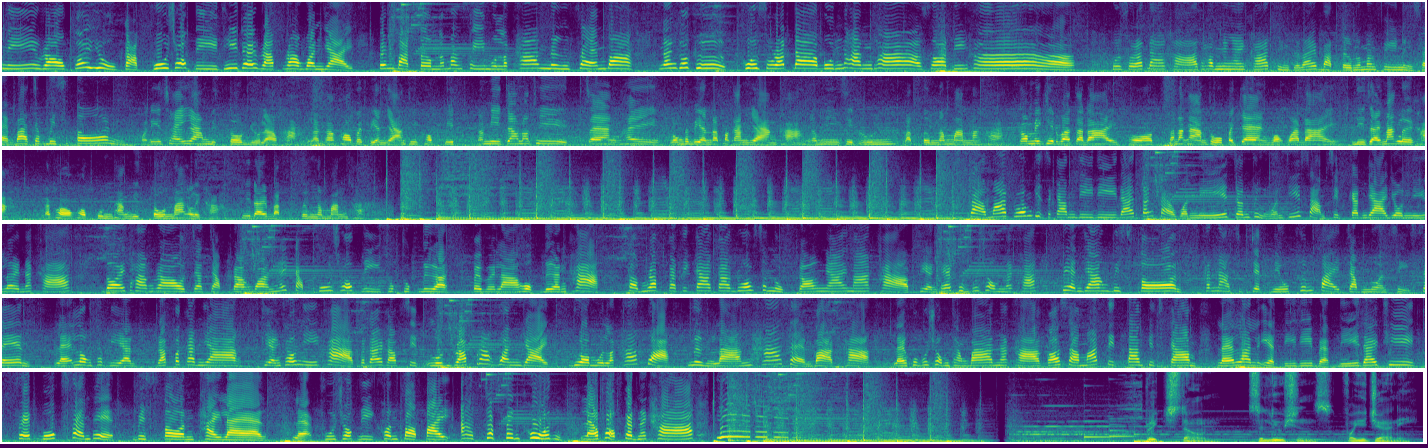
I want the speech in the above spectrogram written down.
ันนี้เราก็อยู่กับผู้โชคดีที่ได้รับรางวัลใหญ่ เป็นบัตรเติมน้ำมันฟรีมูลค่า 1 0 0 0 0แบาท นั่นก็คือคุณสุรัตดาบุญทันค่ะ สวัสดีค่ะ คุณสุรัตดาคะทำยังไงคะ ถึงจะได้บัตรเติมน้ำมันฟรี 1 0 0 0 0แบาทจากบิสโตนพอดีใช้ยางบิดโตนอยู่แล้วค่ะ แล้วก็เข้าไปเปลี่ยนยางที่คอปปิดแล้วมีเจ้าหน้าที่แจ้งให้ลงทะเบียนรับประกันยางค่ะ แล้วมีสิทธิ์ลุ้นบัตรเติมน้ำมันนะคะ ก็ไม่คิดว่าจะได้ พอพนักงานโทรไปแจ้งบอกว่าได้ ดีใจมากเลยค่ะ และขอขอบคุณทางบิดโตนมากเลยค่ะ ที่ได้บัตรเติมน้ำมันค่ะสามารถร่วมกิจกรรมดีๆ ได้ตั้งแต่วันนี้จนถึงวันที่ 30 กันยายนนี้เลยนะคะ โดยทางเราจะจับรางวัลให้กับผู้โชคดีทุกๆ เดือน เป็นเวลา 6 เดือนค่ะ สำหรับกติกาการร่วมสนุกก็ง่ายมากค่ะ เพียงแค่คุณผู้ชมนะคะ เปลี่ยนยางบิสโตนขนาด 17 นิ้วขึ้นไปจำนวน 4 เส้น และลงทะเบียนรับประกันยาง เพียงเท่านี้ค่ะ ก็ได้รับสิทธิ์ลุ้นรับรางวัลใหญ่ รวมมูลค่ากว่า1ล้าน5แสนบาทค่ะ และคุณผู้ชมทางบ้านนะคะ ก็สามารถติดตามกิจกรรม และรายละเอียดดีๆ แบบนี้ได้ที่ Facebook Fanpage Bridgestone Thailand และผู้โชคดีคนต่อไปอาจจะเป็นคุณ แล้วพบกันนะคะ เย้ Bridgestone Solutions for your journey.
